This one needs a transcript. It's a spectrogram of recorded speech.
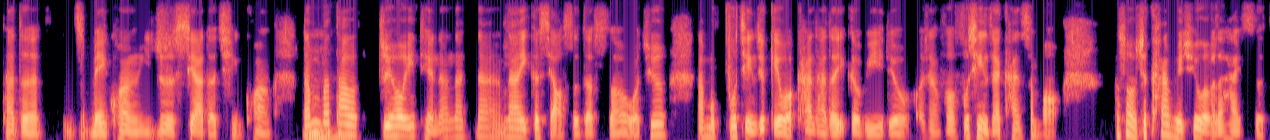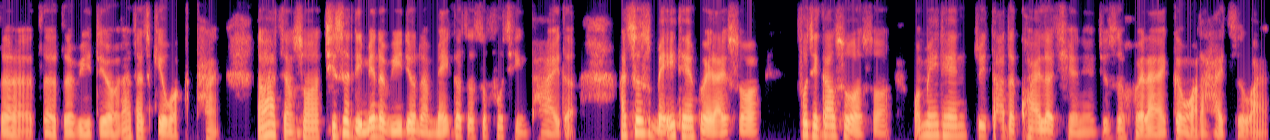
他的每况日下的情况。那么到最后一天那那那那一个小时的时候，我就，那么父亲就给我看他的一个 video，我想说父亲你在看什么？他说我去看回去我的孩子的的的 video，然后他就给我看，然后他讲说，其实里面的 video 呢，每一个都是父亲拍的，他就是每一天回来说，父亲告诉我说，我每一天最大的快乐前年就是回来跟我的孩子玩。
